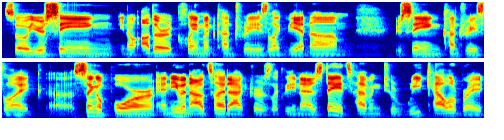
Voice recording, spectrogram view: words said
So you're seeing, you know, other claimant countries like Vietnam, you're seeing countries like uh, Singapore, and even outside actors like the United States having to recalibrate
